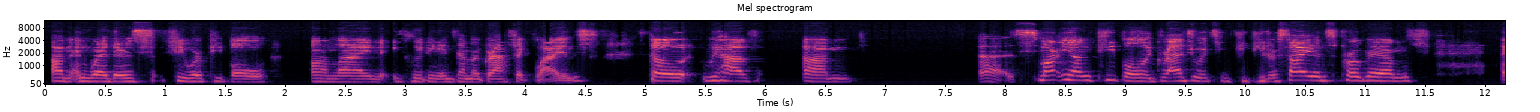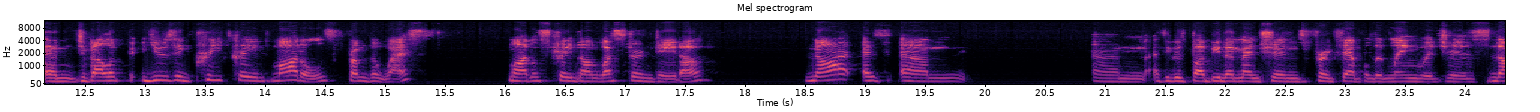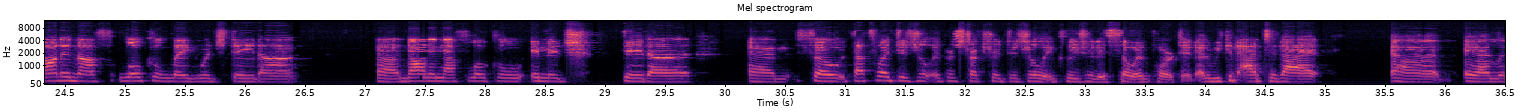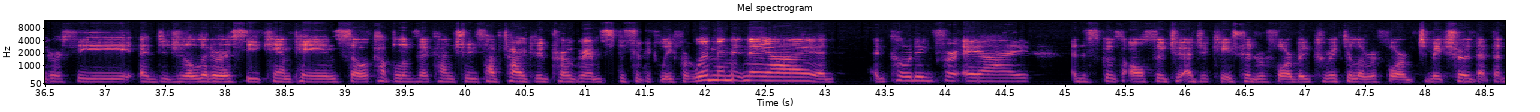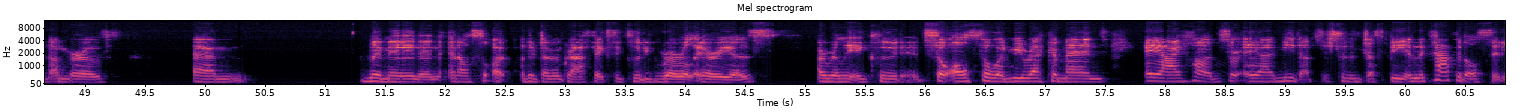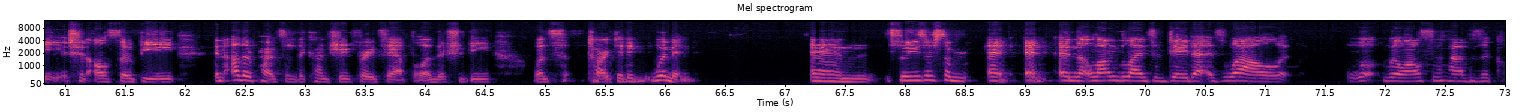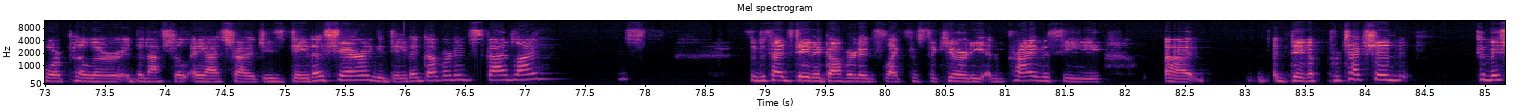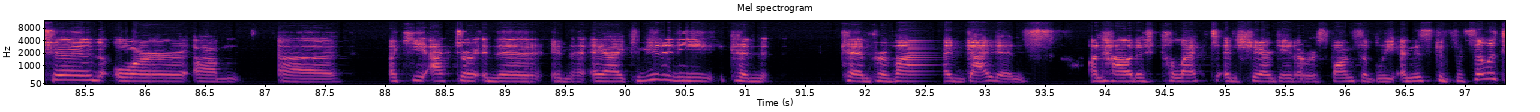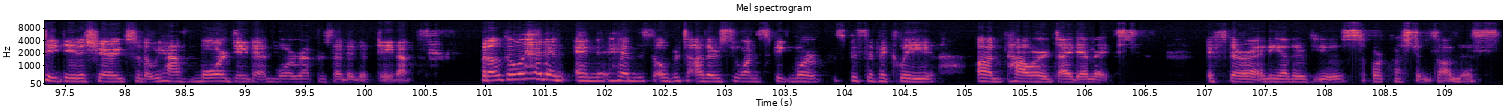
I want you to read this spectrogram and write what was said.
um, and where there's fewer people online, including in demographic lines. So we have um, uh, smart young people, graduates from computer science programs, and develop using pre-trained models from the West, models trained on Western data, not as um, um, I think it was Babina mentioned, for example, in languages, not enough local language data, uh, not enough local image data. Um, so that's why digital infrastructure, digital inclusion is so important. And we can add to that uh, AI literacy and digital literacy campaigns. So a couple of the countries have targeted programs specifically for women in AI and, and coding for AI. And this goes also to education reform and curricular reform to make sure that the number of um, women and, and also other demographics, including rural areas, are really included. So also when we recommend AI hubs or AI meetups, it shouldn't just be in the capital city. It should also be in other parts of the country, for example, and there should be ones targeting women. And so these are some, and, and, and along the lines of data as well, we'll, we'll also have as a core pillar in the national AI strategies, data sharing and data governance guidelines. So besides data governance, like for security and privacy, uh, data protection commission or um, uh, a key actor in the in the AI community can can provide guidance on how to collect and share data responsibly. And this can facilitate data sharing so that we have more data and more representative data. But I'll go ahead and, and hand this over to others who want to speak more specifically on power dynamics if there are any other views or questions on this.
